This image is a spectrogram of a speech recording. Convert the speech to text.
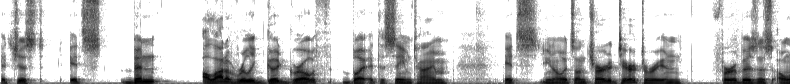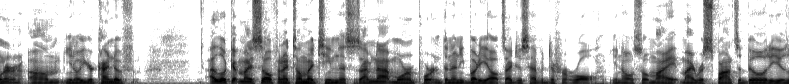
it's just it's been a lot of really good growth, but at the same time, it's you know it's uncharted territory, and for a business owner, um, you know you're kind of. I look at myself and I tell my team this is I'm not more important than anybody else. I just have a different role, you know. So my my responsibility is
